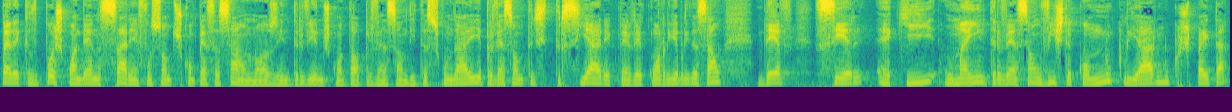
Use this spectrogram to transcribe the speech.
para que depois, quando é necessário, em função de descompensação, nós intervirmos com tal prevenção dita secundária e a prevenção terciária, que tem a ver com a reabilitação, deve ser aqui uma intervenção vista como nuclear no que respeita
